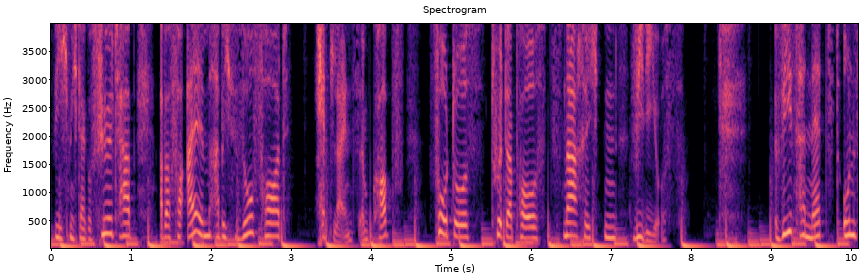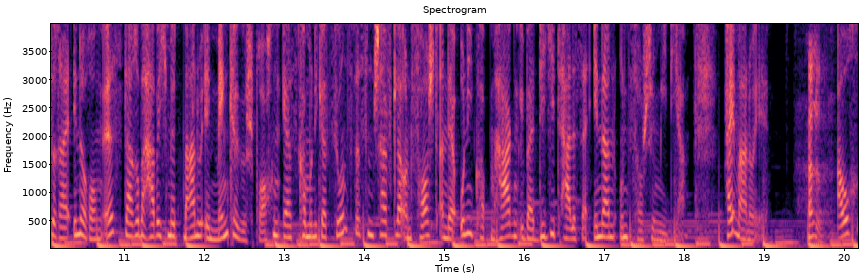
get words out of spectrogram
wie ich mich da gefühlt habe, aber vor allem habe ich sofort Headlines im Kopf, Fotos, Twitter-Posts, Nachrichten, Videos. Wie vernetzt unsere Erinnerung ist, darüber habe ich mit Manuel Menke gesprochen. Er ist Kommunikationswissenschaftler und forscht an der Uni Kopenhagen über digitales Erinnern und Social Media. Hi Manuel. Hallo. Auch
